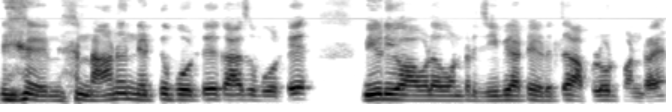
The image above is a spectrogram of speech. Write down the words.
நானும் நெட்டு போட்டு காசு போட்டு வீடியோ அவ்வளோ ஒன்றரை ஜிபி ஆட்டம் எடுத்து அப்லோட் பண்றேன்.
